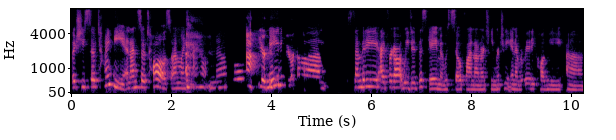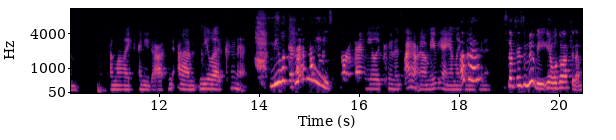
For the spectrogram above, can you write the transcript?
but she's so tiny and I'm so tall, so I'm like, I don't know. Maybe um, somebody I forgot we did this game. It was so fun on our team retreat, and everybody called me. Um, I'm like, I need to. Um, Mila Kunis. Mila Kunis. I'm Mila Kunis. I don't know. Maybe I am like okay. Mila Kunis. So if there's a movie, you know, we'll go after them.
